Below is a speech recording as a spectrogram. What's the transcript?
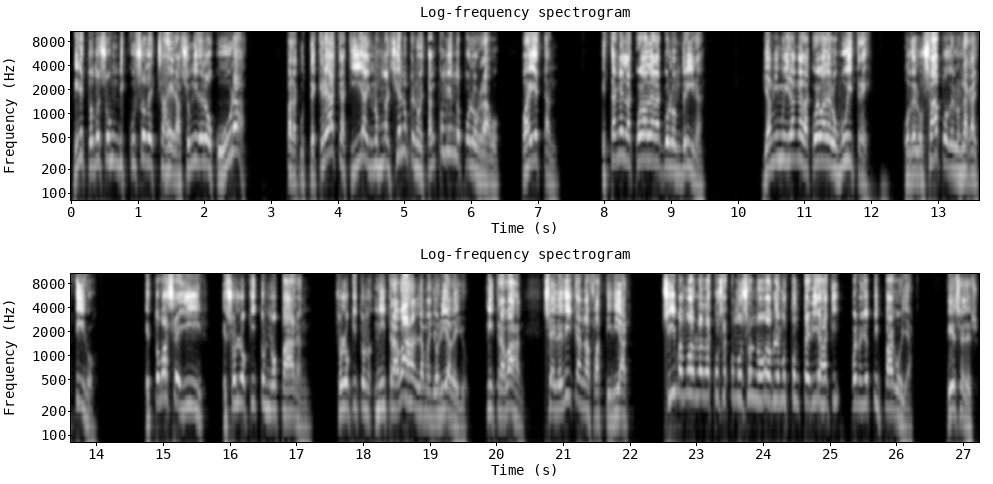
Mire, todo eso es un discurso de exageración y de locura. Para que usted crea que aquí hay unos marcianos que nos están comiendo por los rabos. Pues ahí están. Están en la cueva de la golondrina. Ya mismo irán a la cueva de los buitres o de los sapos, de los lagartijos. Esto va a seguir. Esos loquitos no paran. Esos loquitos ni trabajan la mayoría de ellos. Ni trabajan. Se dedican a fastidiar. Sí, vamos a hablar las cosas como son. No hablemos tonterías aquí. Bueno, yo estoy pago ya. Fíjense de eso.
